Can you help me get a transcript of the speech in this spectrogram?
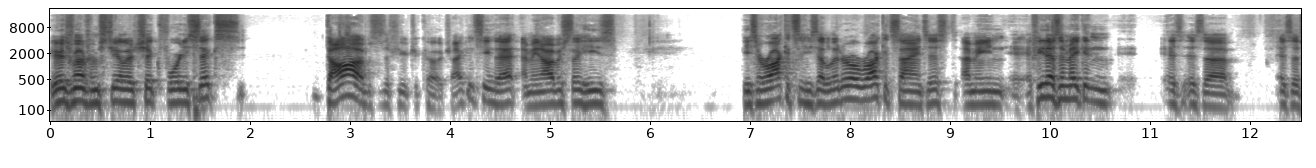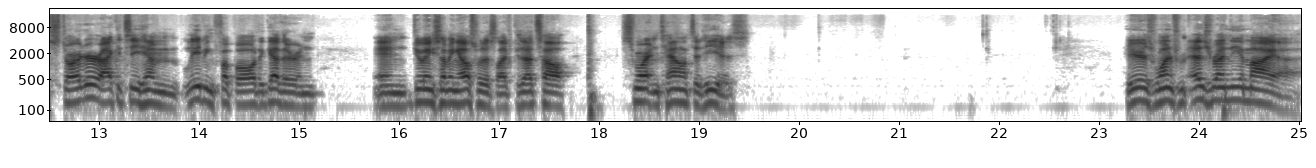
Here's one from Steeler Chick 46. Dobbs is the future coach. I can see that. I mean, obviously he's he's a rocket. He's a literal rocket scientist. I mean, if he doesn't make it in, as, as a as a starter, I could see him leaving football altogether and and doing something else with his life because that's how smart and talented he is. Here's one from Ezra Nehemiah.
